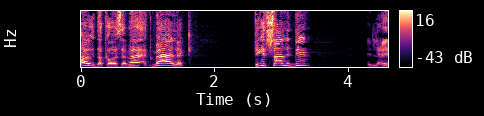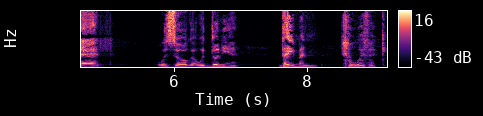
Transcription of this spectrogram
أرضك وسماءك مالك. تيجي تشتغل للدين؟ العيال والزوجة والدنيا دايما يخوفك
